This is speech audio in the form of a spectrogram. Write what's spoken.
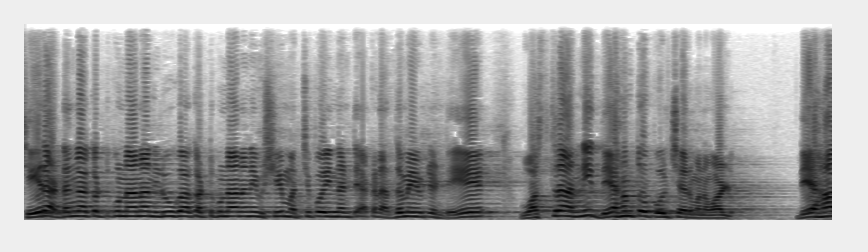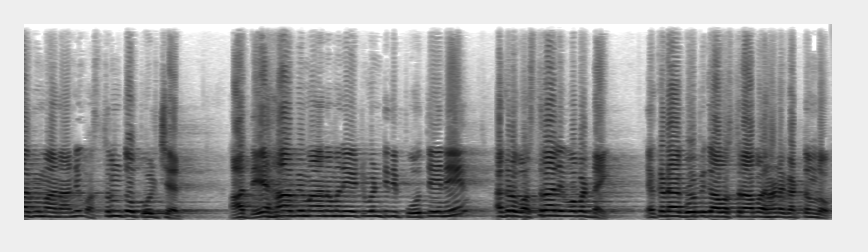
చీర అడ్డంగా కట్టుకున్నానా నిలువుగా కట్టుకున్నాననే విషయం మర్చిపోయిందంటే అక్కడ అర్థం ఏమిటంటే వస్త్రాన్ని దేహంతో పోల్చారు మన వాళ్ళు. దేహాభిమానాన్ని వస్త్రంతో పోల్చారు. ఆ దేహాభిమానం అనేటువంటిది పోతేనే అక్కడ వస్త్రాలు ఇవ్వబడ్డాయి. ఎక్కడ గోపికా వస్త్రాపహరణ ఘట్టంలో.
